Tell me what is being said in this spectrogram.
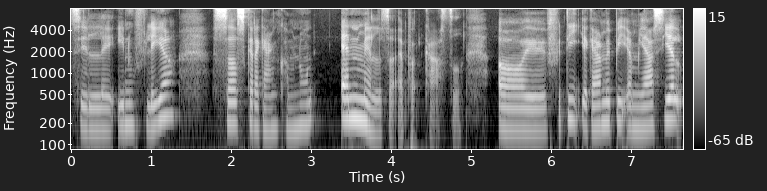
til øh, endnu flere, så skal der gerne komme nogle anmeldelser af podcastet. Og øh, fordi jeg gerne vil bede om jeres hjælp,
